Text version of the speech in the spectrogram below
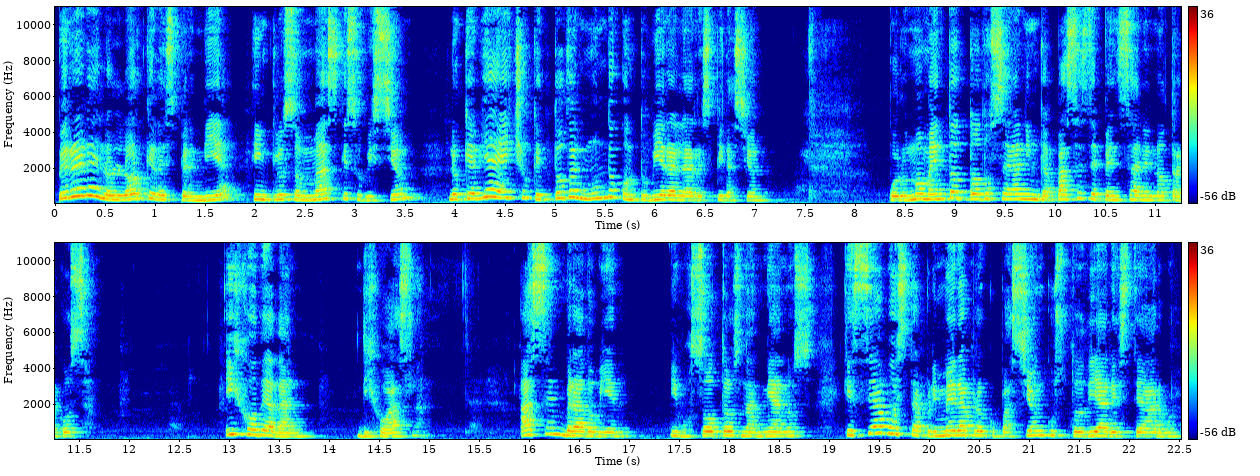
Pero era el olor que desprendía, incluso más que su visión, lo que había hecho que todo el mundo contuviera la respiración. Por un momento todos eran incapaces de pensar en otra cosa. Hijo de Adán, dijo Aslan, has sembrado bien, y vosotros, narnianos, que sea vuestra primera preocupación custodiar este árbol,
